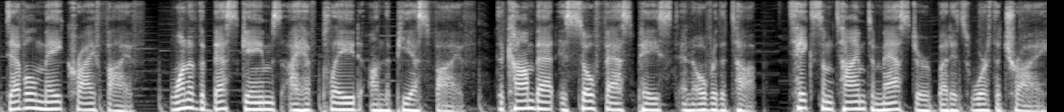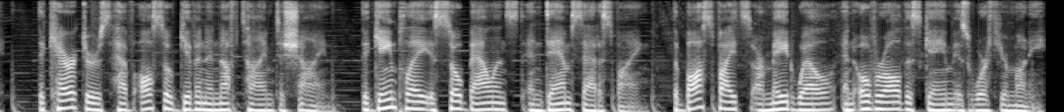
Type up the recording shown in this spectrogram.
Devil May Cry 5 one of the best games I have played on the PS5. The combat is so fast-paced and over the top. Takes some time to master, but it's worth a try. The characters have also given enough time to shine. The gameplay is so balanced and damn satisfying. The boss fights are made well, and overall this game is worth your money.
